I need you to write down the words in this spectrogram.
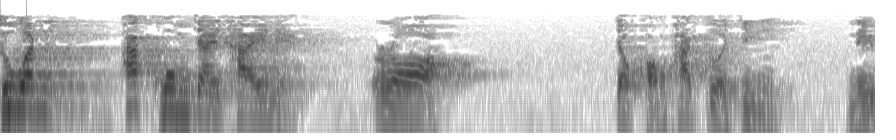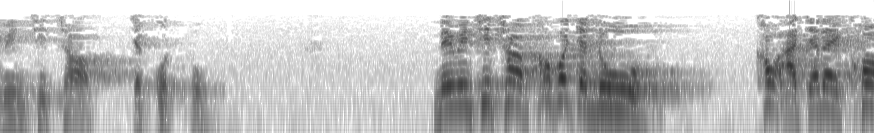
ส่วนพักภูมิใจไทยเนี่ย รอเจ้าของภาคตัวจริง เนวินชิดชอบจะกดปุ่ม เนวินชิดชอบเขาก็จะดู เขาอาจจะได้ข้อ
